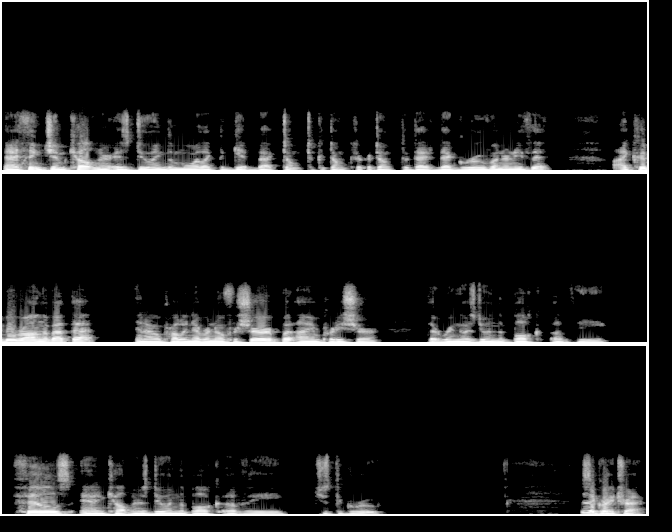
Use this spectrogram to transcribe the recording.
And I think Jim Keltner is doing the more like the get back dunk dunk dunk dunk that that groove underneath it. I could be wrong about that, and I will probably never know for sure, but I am pretty sure that Ringo is doing the bulk of the fills and Keltner's doing the bulk of the just the groove. This is a great track.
